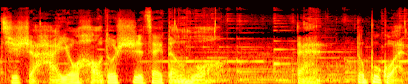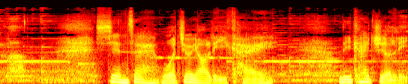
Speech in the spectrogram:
其实还有好多事在等我，但都不管了。现在我就要离开。离开这里，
